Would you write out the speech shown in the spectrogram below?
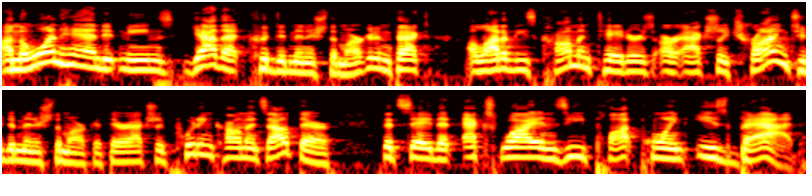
On the one hand, it means, yeah, that could diminish the market. In fact, a lot of these commentators are actually trying to diminish the market. They're actually putting comments out there that say that X, Y, and Z plot point is bad.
